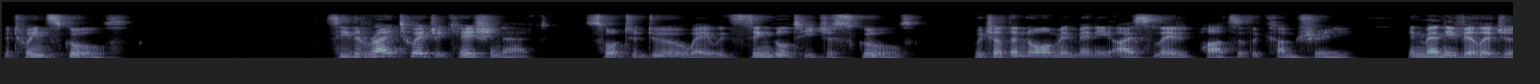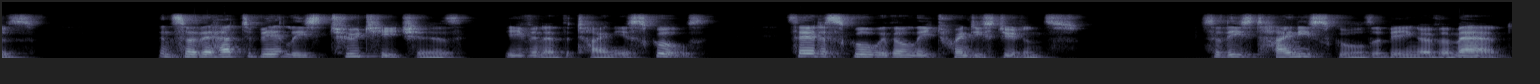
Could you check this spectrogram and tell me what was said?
between schools. See, the Right to Education Act sought to do away with single teacher schools, which are the norm in many isolated parts of the country, in many villages. And so there had to be at least two teachers, even at the tiniest schools, say at a school with only 20 students. So these tiny schools are being overmanned,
